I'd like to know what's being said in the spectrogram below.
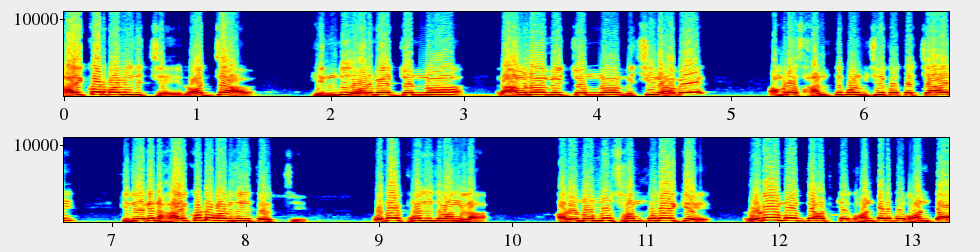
হাইকোর্ট পারমিশন দিচ্ছে। লজ্জা। হিন্দু ধর্মের জন্য রামনবমীর জন্য মিছিল হবে। আমরা শান্তিপূর্ণ মিছিল করতে চাই, কিন্তু এখানে হাইকোর্টে পারমিশন দিতে হচ্ছে। কোথায় পৌঁছেছে বাংলা? আর অন্য সম্প্রদায়কে রোডের মধ্যে আটকে ঘণ্টার পর ঘণ্টা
